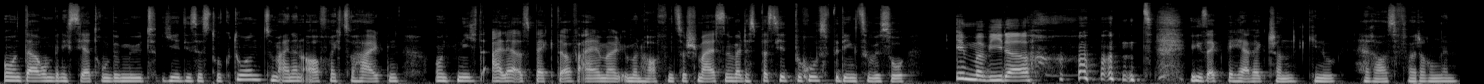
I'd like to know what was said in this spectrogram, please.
Und darum bin ich sehr darum bemüht, hier diese Strukturen zum einen aufrechtzuerhalten und nicht alle Aspekte auf einmal über den Haufen zu schmeißen, weil das passiert berufsbedingt sowieso immer wieder. Und wie gesagt, beherbergt schon genug Herausforderungen.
